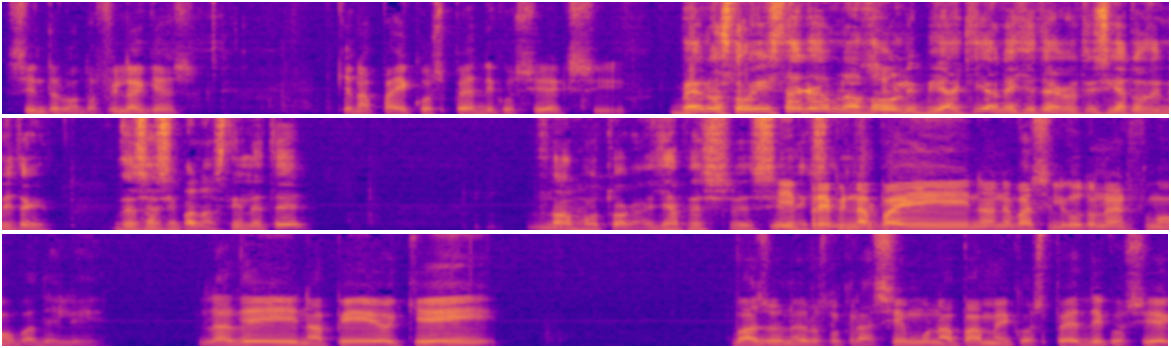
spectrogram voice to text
συν τερματοφύλακες και να πάει 25-26. Μπαίνω στο Instagram να δω Ολυμπιακή αν έχετε ερωτήσει για τον Δημήτρη. Δεν σας είπα να στείλετε. Ναι. Θα μπω τώρα. Για πες, ή πρέπει να πάει να ανεβάσει λίγο τον αριθμό, Παντελή. Δηλαδή να πει, οκ, βάζω νερό στο κρασί μου, να πάμε 25-26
